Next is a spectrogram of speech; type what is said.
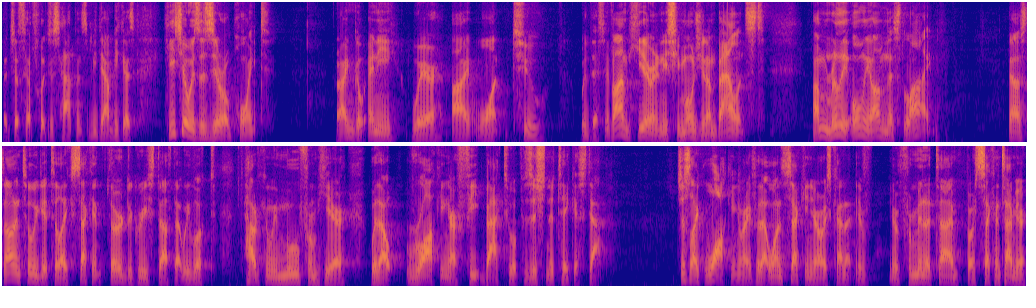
That just that foot just happens to be down because Hicho is a zero point. I can go anywhere I want to with this. If I'm here in an Ichimonji and I'm balanced, I'm really only on this line. Now, it's not until we get to like second, third degree stuff that we looked, how can we move from here without rocking our feet back to a position to take a step? Just like walking, right? For that one second, you're always kind of, you're, you're for a minute of time, or a second time, you're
